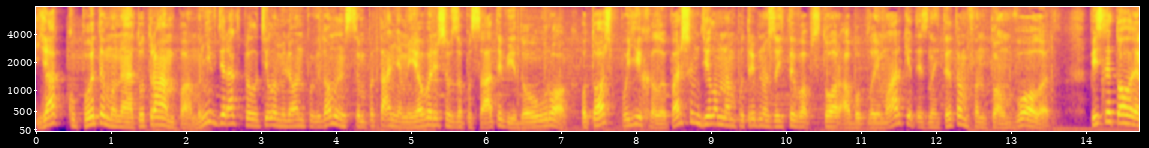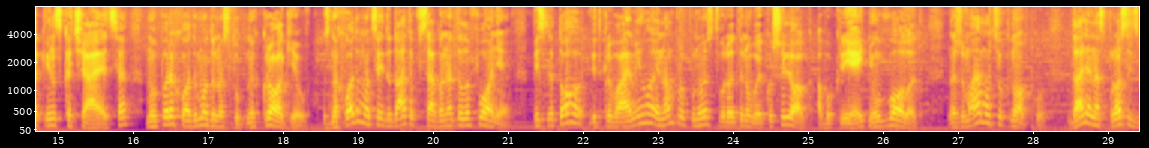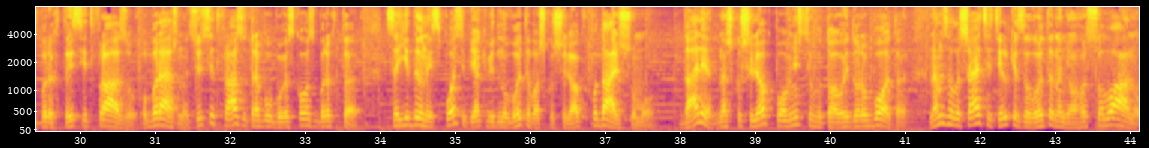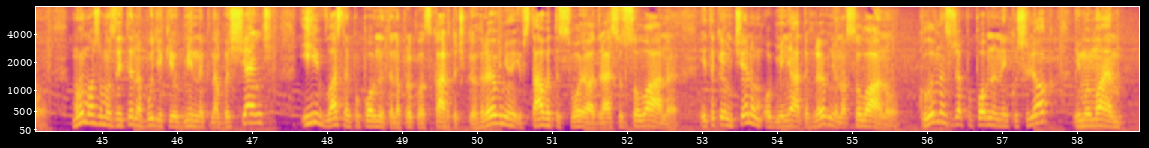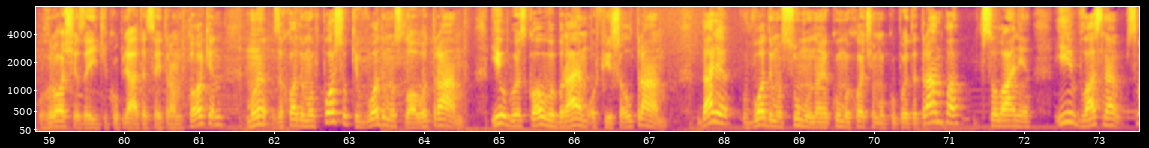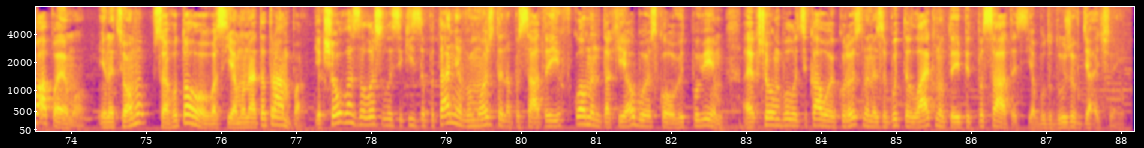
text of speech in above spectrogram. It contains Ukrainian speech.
Як купити монету Трампа? Мені в Директ прилетіло мільйон повідомлень з цим питанням, і я вирішив записати відеоурок. Отож, поїхали. Першим ділом нам потрібно зайти в App Store або Play Market і знайти там Phantom Wallet. Після того, як він скачається, ми переходимо до наступних кроків. Знаходимо цей додаток в себе на телефоні. Після того відкриваємо його і нам пропонує створити новий кошельок або Create New Wallet. Нажимаємо цю кнопку. Далі нас просить зберегти сіт-фразу. Обережно, цю сіт-фразу треба обов'язково зберегти. Це єдиний спосіб, як відновити ваш кошельок в подальшому. Далі наш кошельок повністю готовий до роботи. Нам залишається тільки залити на нього солану. Ми можемо зайти на будь-який обмінник на безченч і, власне, поповнити, наприклад, з карточки гривню і вставити свою адресу Солани. І таким чином обміняти гривню на Солану. Коли в нас вже поповнений кошельок, і ми маємо гроші, за які купляти цей Трамп токен, ми заходимо в пошук і вводимо слово Трамп. І обов'язково вибираємо Official Trump. Далі вводимо суму, на яку ми хочемо купити Трампа в Солані, і власне свапаємо. І на цьому все готово. У вас є монета Трампа. Якщо у вас залишились якісь запитання, ви можете написати їх в коментах, я обов'язково відповім. А якщо вам було цікаво і корисно, не забудьте лайкнути і підписатись. Я буду дуже вдячний.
